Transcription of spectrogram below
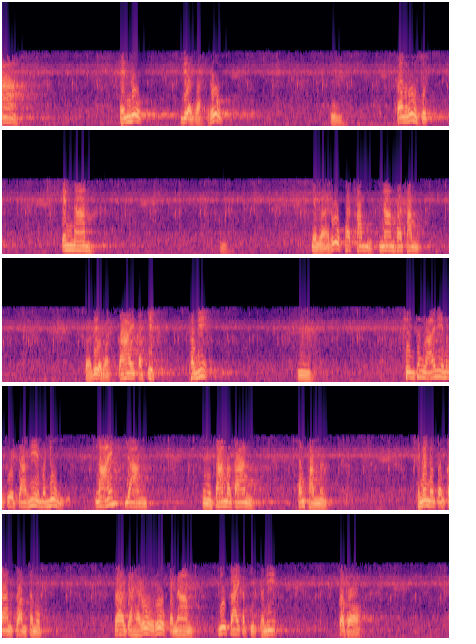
เห็นรูป เรียกว่า รูปความรู้สึกเป็นนามเรียกว่า รูปพระธรรม นามพระธรรม ก็เรียกว่ากายกับจิต เท่านี้ อืม สิ่งทั้งหลายนี่มันเกิดจากนี่มันยุ่งหลายอย่างตามอาการของธรรมนั่นฉะนั้นเราต้องการความสงบ เราจะให้รู้รูปกับนามยื้อกายกับจิตเท่านี้ ก็พอ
